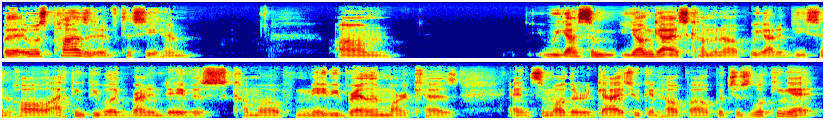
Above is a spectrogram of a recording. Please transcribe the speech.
But it was positive to see him. Um, we got some young guys coming up. We got a decent haul. I think people like Brennen Davis come up, maybe Brailyn Marquez and some other guys who can help out. But just looking at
